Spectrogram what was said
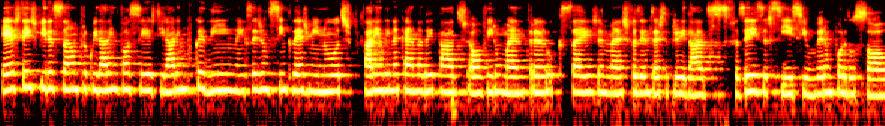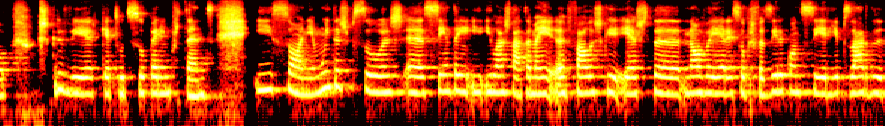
esta inspiração para cuidarem de vocês, tirarem um bocadinho, nem que sejam 5, 10 minutos, estarem ali na cama deitados a ouvir um mantra, o que seja, mas fazermos esta prioridade, fazer exercício, ver um pôr do sol, escrever, que é tudo super importante. E Sónia, muitas pessoas uh, sentem, e, e, lá está, também uh, falas que esta nova era é sobre fazer acontecer, e apesar de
